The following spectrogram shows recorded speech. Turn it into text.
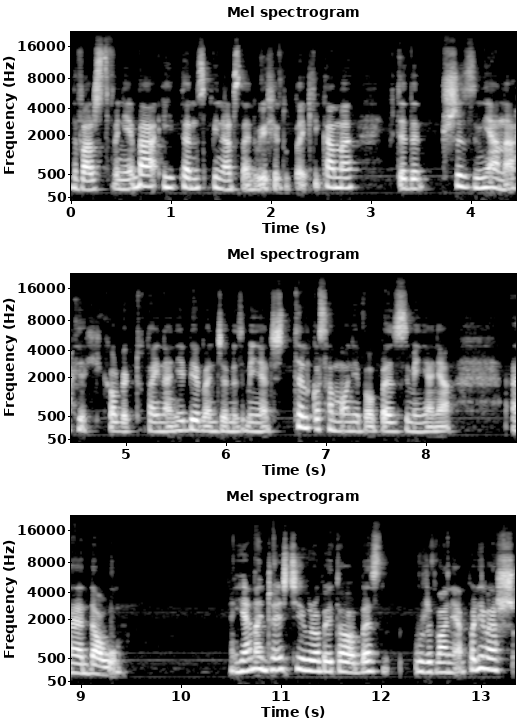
warstwy nieba i ten spinacz znajduje się tutaj. Klikamy i wtedy przy zmianach jakichkolwiek tutaj na niebie będziemy zmieniać tylko samo niebo bez zmieniania e, dołu. Ja najczęściej robię to bez używania, ponieważ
